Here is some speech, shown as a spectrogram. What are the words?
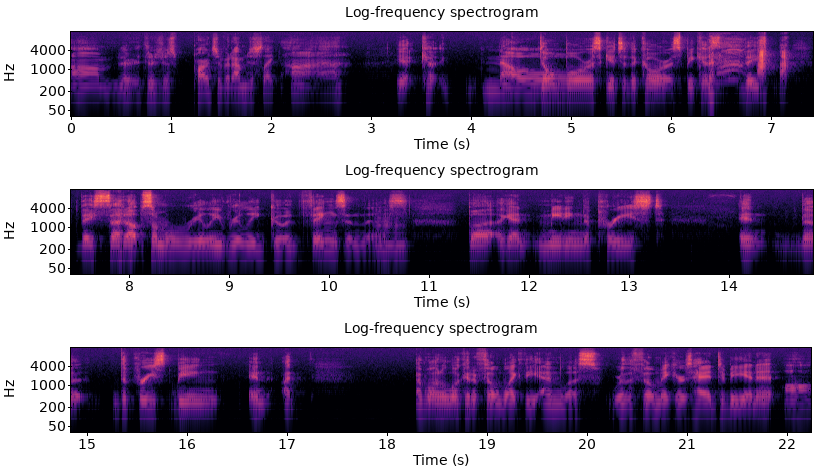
Um, there, there's just parts of it I'm just like ah yeah. c- no. Don't bore us. Get to the chorus because they they set up some really really good things in this. Mm-hmm. But again, meeting the priest and the the priest being and I I want to look at a film like The Endless where the filmmakers had to be in it. Uh huh.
